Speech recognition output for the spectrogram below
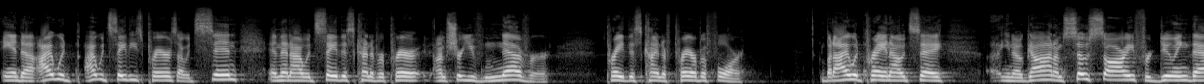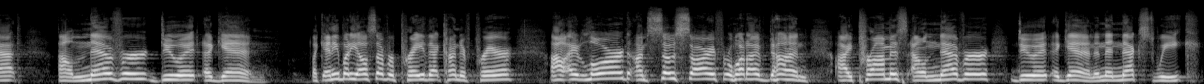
And uh, I, would, I would say these prayers, I would sin, and then I would say this kind of a prayer. I'm sure you've never prayed this kind of prayer before. But I would pray and I would say, uh, you know, God, I'm so sorry for doing that. I'll never do it again. Like anybody else ever pray that kind of prayer? Uh, Lord, I'm so sorry for what I've done. I promise I'll never do it again. And then next week,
